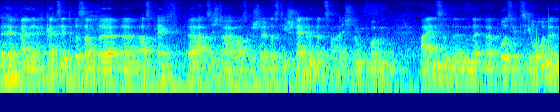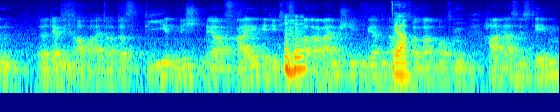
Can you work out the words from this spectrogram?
äh, ein ganz interessanter Aspekt hat sich da herausgestellt, dass die Stellenbezeichnung von einzelnen Positionen der Mitarbeiter, dass die nicht mehr frei editierbar mhm. da reingeschrieben werden darf, ja. sondern aus dem HR-System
